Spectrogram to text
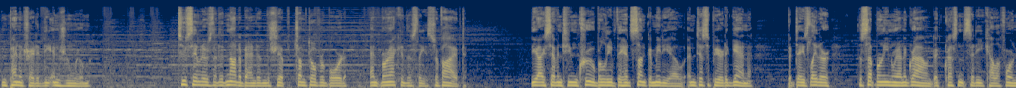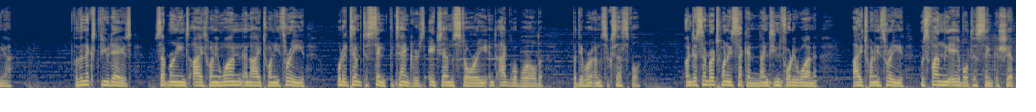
and penetrated the engine room. Two sailors that had not abandoned the ship jumped overboard and miraculously survived. The I 17 crew believed they had sunk Emidio and disappeared again, but days later, the submarine ran aground at Crescent City, California. For the next few days, submarines I 21 and I 23 would attempt to sink the tankers HM Storey and Agwiworld, but they were unsuccessful. On December 22, 1941, I 23 was finally able to sink a ship.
